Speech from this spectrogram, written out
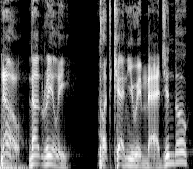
No, not really. But can you imagine, though?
